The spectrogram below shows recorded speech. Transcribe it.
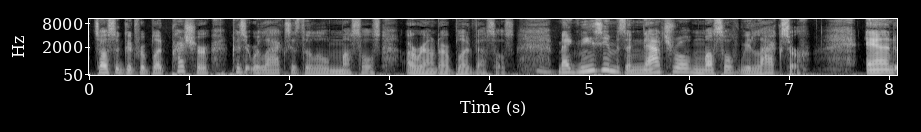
It's also good for blood pressure because it relaxes the little muscles around our blood vessels. Magnesium is a natural muscle relaxer. And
